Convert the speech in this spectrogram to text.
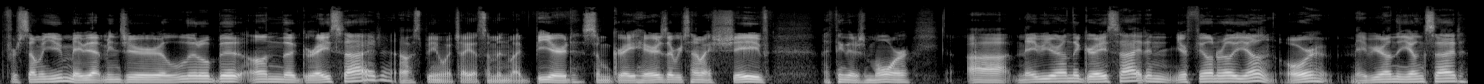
for some of you, maybe that means you're a little bit on the gray side. Oh, speaking of which, I got some in my beard, some gray hairs every time I shave. I think there's more. Uh, maybe you're on the gray side and you're feeling really young, or maybe you're on the young side,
